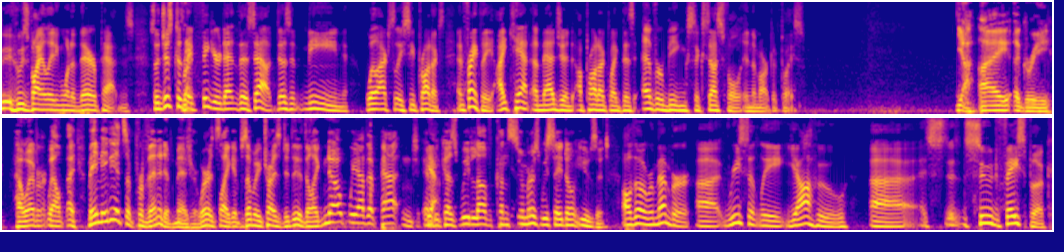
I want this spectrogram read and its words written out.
who's violating one of their patents. So just because they figured this out doesn't mean we'll actually see products. And frankly, I can't imagine a product like this ever being successful in the marketplace. Yeah, I agree. However, well, I- maybe it's a preventative measure where it's like if somebody tries to do, it, they're like, "Nope, we have that patent," and Yeah. because we love consumers, we say don't use it. Although remember, uh, recently Yahoo uh, sued Facebook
